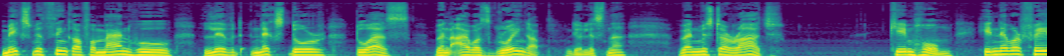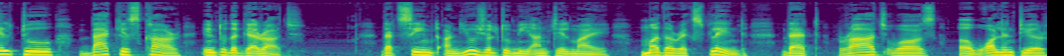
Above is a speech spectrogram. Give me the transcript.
makes me think of a man who lived next door to us when I was growing up, dear listener. When Mr. Raj came home, he never failed to back his car into the garage. That seemed unusual to me until my mother explained that Raj was a volunteer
